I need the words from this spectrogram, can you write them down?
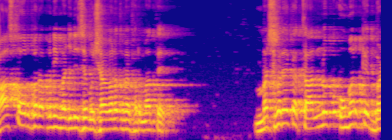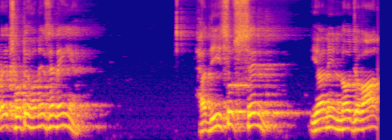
خاص طور پر اپنی مجلس مشاورت میں فرماتے، مشورے کا تعلق عمر کے بڑے چھوٹے ہونے سے نہیں ہے۔ حدیث السن یعنی نوجوان،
